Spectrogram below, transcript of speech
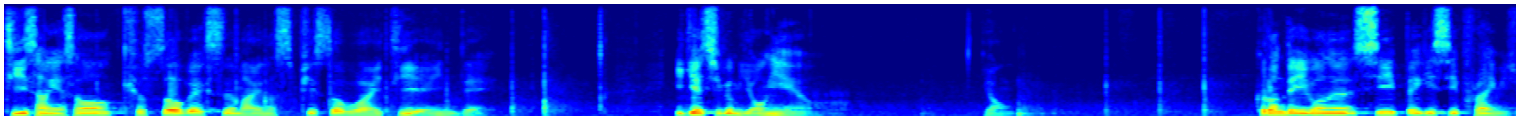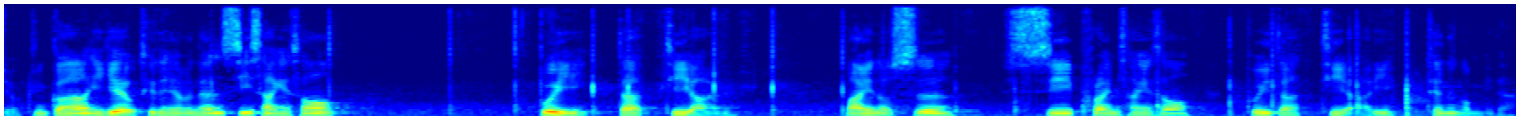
D상에서 Q sub X 마이너스 P sub Y DA인데 이게 지금 0이에요. 0. 그런데 이거는 C 빼기 C 프라임이죠. 그러니까 이게 어떻게 되냐면은 C상에서 V.dr 마이너스 C 프라임 상에서 V.dr이 되는 겁니다.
